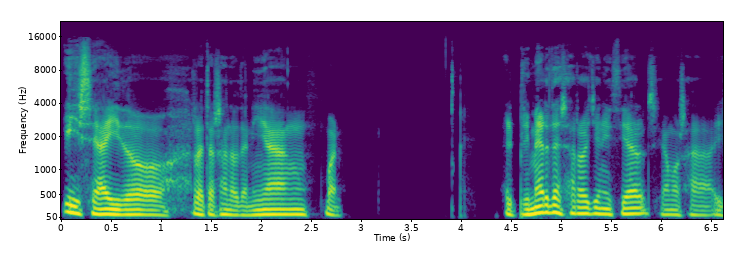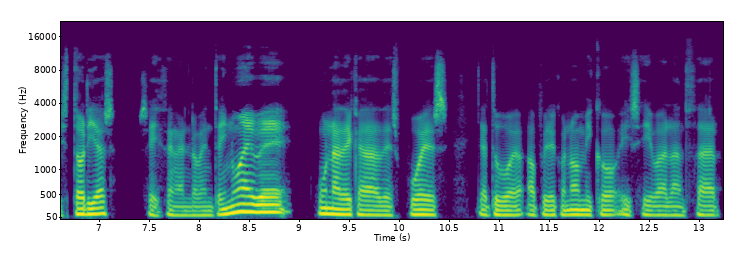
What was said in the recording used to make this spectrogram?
Y se ha ido retrasando. Tenían, bueno, el primer desarrollo inicial, si vamos a historias, se hizo en el 99, una década después ya tuvo apoyo económico y se iba a lanzar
